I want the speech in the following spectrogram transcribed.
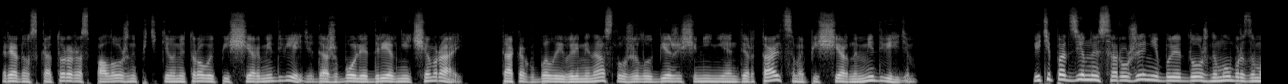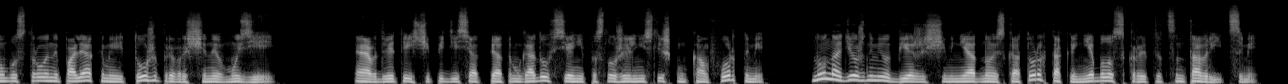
рядом с которой расположена пятикилометровая пещера Медведя, даже более древняя, чем рай, так как в былые времена служила убежищем не неандертальцам, а пещерным медведям. Эти подземные сооружения были должным образом обустроены поляками и тоже превращены в музеи. А в 2055 году все они послужили не слишком комфортными, но надежными убежищами, ни одно из которых так и не было вскрыто центаврийцами.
